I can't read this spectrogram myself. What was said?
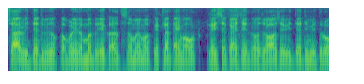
ચાર, વિદ્યાર્થી મિત્રો, કબડ્ડી રમત એક અર્ધ સમયમાં કેટલા ટાઈમ આઉટ લઈ શકાય છે? તેનો જવાબ છે વિદ્યાર્થી મિત્રો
